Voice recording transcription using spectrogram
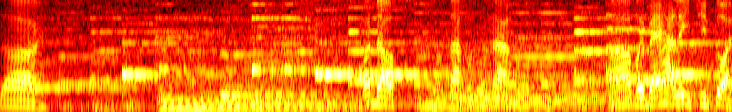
Rồi. Bắt đầu bọn ta không độ nào à, Với bé Hà Linh 9 tuổi.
